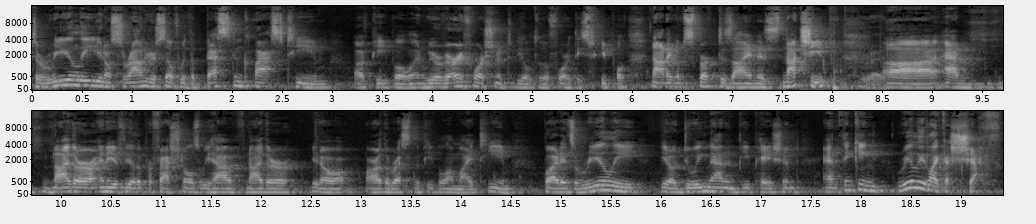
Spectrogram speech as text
to really you know surround yourself with a best in class team of people and we were very fortunate to be able to afford these people. Nottingham Spirk design is not cheap right. uh, and neither are any of the other professionals we have neither you know are the rest of the people on my team. But it's really you know doing that and be patient and thinking really like a chef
